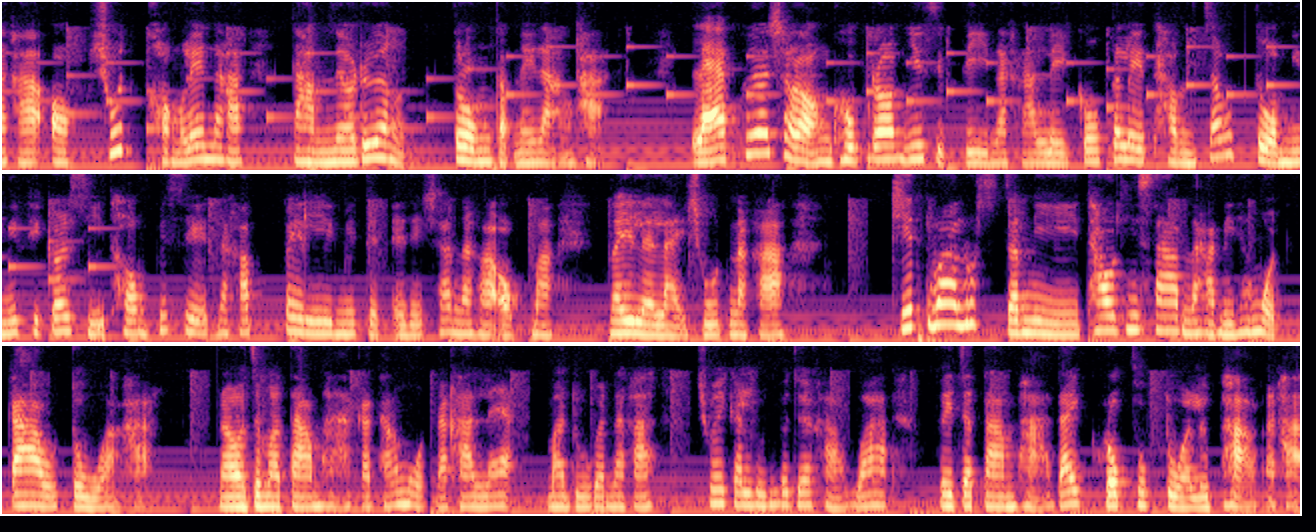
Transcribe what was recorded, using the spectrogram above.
นะคะ ออกชุดของเล่นนะคะ ตามเนื้อเรื่องตรงกับในหนังค่ะ และเพื่อฉลองครบรอบ 20 ปีนะคะเลโก้ก็เลยทำเจ้าตัวมินิฟิกเกอร์สีทองพิเศษนะคะ เป็น Limited Edition นะคะ ออกมาในหลาย ๆ ชุดนะคะ คิดว่ารู้สึกจะมีเท่าที่ทราบนะคะ มีทั้งหมด 9 ตัวค่ะ เราจะมาตามหากันทั้งหมดนะคะ และมาดูกันนะคะ ช่วยกันลุ้นไปด้วยค่ะว่าเลยจะตามหาได้ครบทุกตัวหรือเปล่านะคะ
